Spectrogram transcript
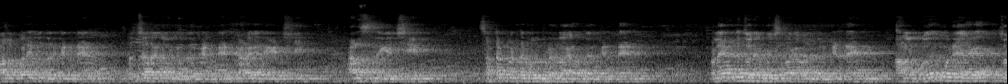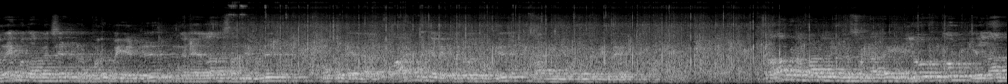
பல முறை வந்திருக்கின்றேன். பிரச்சாரங்களுக்கு வந்திருக்கின்றேன். கழக நிகழ்ச்சி அரசு நிகழ்ச்சி சட்டமன்ற உறுப்பினர்களாக வந்திருக்கின்றேன். விளையாட்டுத்துறை அமைச்சராக வந்திருக்கின்றேன். ஆனால் முதல் முறையாக துணை முதலமைச்சர் என்ற பொறுப்பை ஏற்று உங்களை எல்லாம் சந்தித்து உங்களுடைய வாழ்த்துக்களை பெறுவதற்கு நான் இங்கே வந்திருக்கின்றேன் திராவிட மாடல் என்று சொன்னாலே எல்லோருக்கும் எல்லாம்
